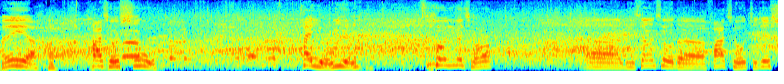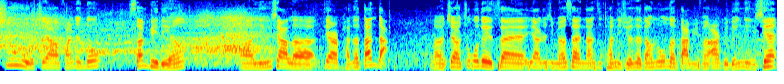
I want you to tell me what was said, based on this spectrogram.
哎呀，发球失误，太有意了，最后一个球。呃，李湘秀的发球直接失误，这样樊振东三比零，呃，赢下了第二盘的单打，呃，这样中国队在亚洲锦标赛男子团体决赛当中呢，大比分二比零领先。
